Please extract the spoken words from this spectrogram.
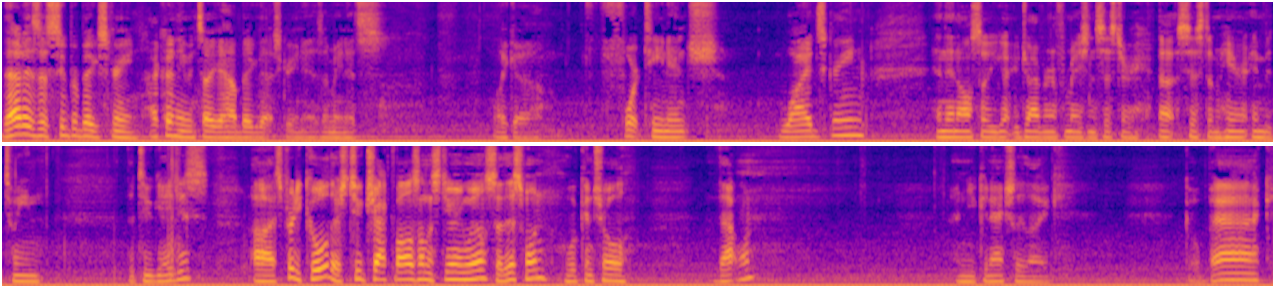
That is a super big screen. I couldn't even tell you how big that screen is. I mean, it's like a 14 inch wide screen and then also you got your driver information sister, uh, system here in between the two gauges. Uh, it's pretty cool. There's two track balls on the steering wheel, so this one will control that one. And you can actually like go back.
